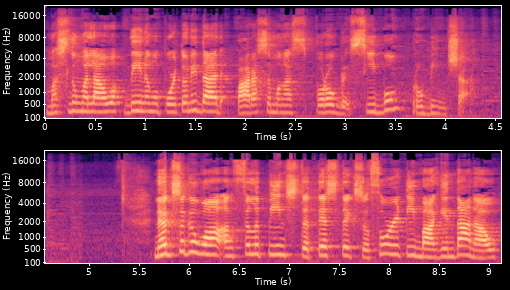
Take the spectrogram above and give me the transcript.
mas lumalawak din ang oportunidad para sa mga progresibong probinsya. Nagsagawa ang Philippine Statistics Authority Maguindanao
